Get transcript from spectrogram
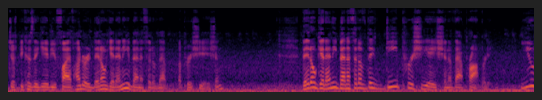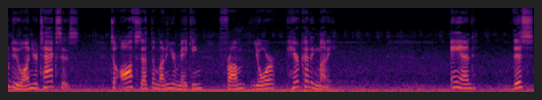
just because they gave you 500, they don't get any benefit of that appreciation. They don't get any benefit of the depreciation of that property. You do on your taxes to offset the money you're making from your haircutting money. And this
